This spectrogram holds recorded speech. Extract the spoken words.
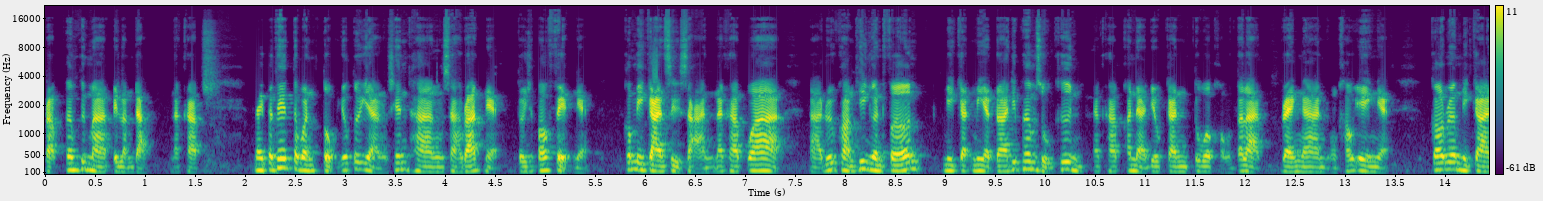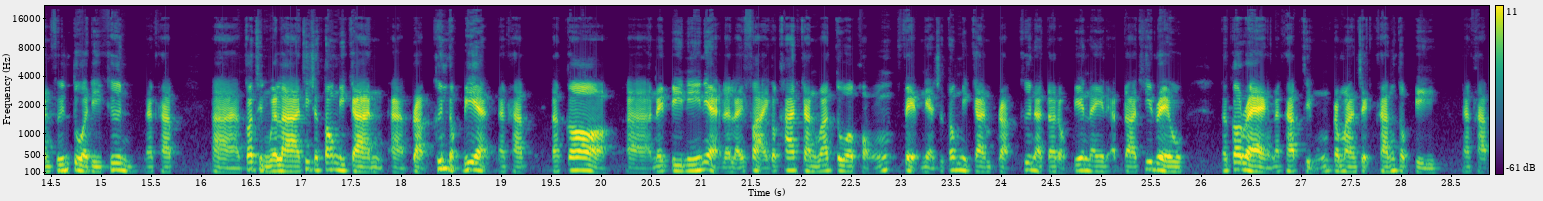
ปรับเพิ่มขึ้นมาเป็นลำดับนะครับ ในประเทศตะวันตกยกตัวอย่างเช่นทางสหรัฐเนี่ยโดยเฉพาะเฟดเนี่ยก็มีการสื่อสารนะครับว่าอ่าด้วยความที่เงินเฟ้อมีการมีอัตราที่เพิ่มสูงขึ้นนะครับขณะเดียวกันตัวของตลาดแรงงานของเขาเองเนี่ยก็เริ่มมีการฟื้นตัวดีขึ้นนะครับอ่าก็ถึงเวลาที่จะต้องมีการอ่าปรับขึ้นดอกเบี้ยนะครับ แล้วก็ในปีนี้เนี่ยหลาย ๆ ฝ่ายก็คาดกันว่าตัวของเฟดเนี่ยจะต้องมีการปรับขึ้นอัตราดอกเบี้ยในอัตราที่เร็ว แล้วก็แรงนะครับถึงประมาณ 7 ครั้งต่อปีนะครับ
